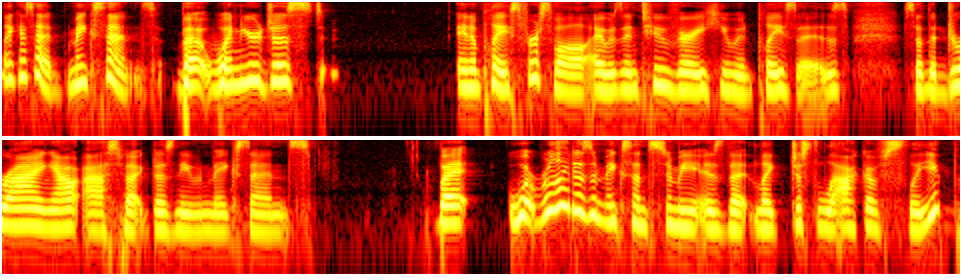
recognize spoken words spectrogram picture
like I said, makes sense. But when you're just in a place, first of all, I was in two very humid places. So the drying out aspect doesn't even make sense. But what really doesn't make sense to me is that, like, just lack of sleep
